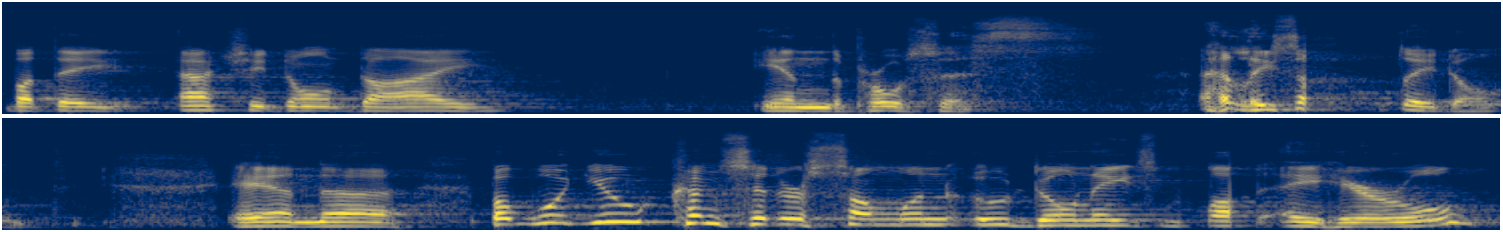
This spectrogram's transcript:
but they actually don't die in the process. At least I hope they don't. And, uh, but would you consider someone who donates blood a hero?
